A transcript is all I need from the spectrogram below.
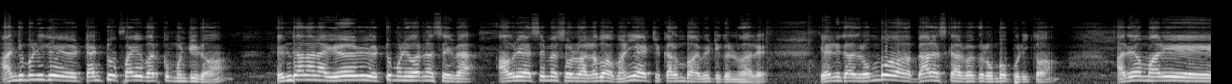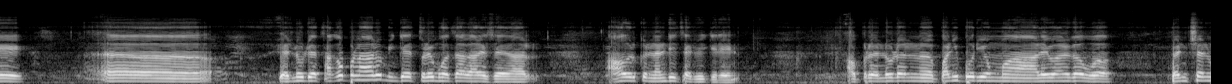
அஞ்சு மணிக்கு டென் டு ஃபைவ் ஒர்க்கு முடிஞ்சிடும். இருந்தாலும் நான் ஏழு எட்டு மணி வரை நான் செய்வேன். அவர் எஸ்எம்எஸ் சொல்லுவார்லப்பா மணி ஆயிடுச்சு கிளம்பா வீட்டுக்குன்னுவார் எனக்கு அது ரொம்ப பேலன்ஸ் கார்பருக்கு ரொம்ப பிடிக்கும். அதே மாதிரி என்னுடைய தகப்பனாரும் இங்கே துறைமுகத்தால் வேலை செய்தார் அவருக்கு நன்றி தெரிவிக்கிறேன். அப்புறம் என்னுடன் பணிபுரியும் அனைவர்கள் பென்ஷன்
